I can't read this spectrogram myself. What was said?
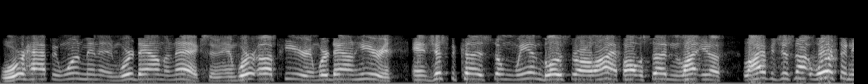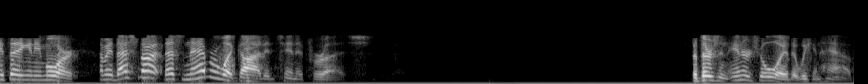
we're happy one minute and we're down the next, and, and we're up here and we're down here, and, and just because some wind blows through our life, all of a sudden, life, you know, life is just not worth anything anymore. I mean, that's not that's never what God intended for us. But there's an inner joy that we can have.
